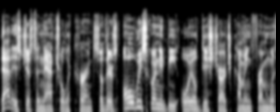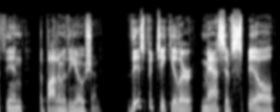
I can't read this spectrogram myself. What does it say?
That is just a natural occurrence. So there's always going to be oil discharge coming from within the bottom of the ocean. This particular massive spill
